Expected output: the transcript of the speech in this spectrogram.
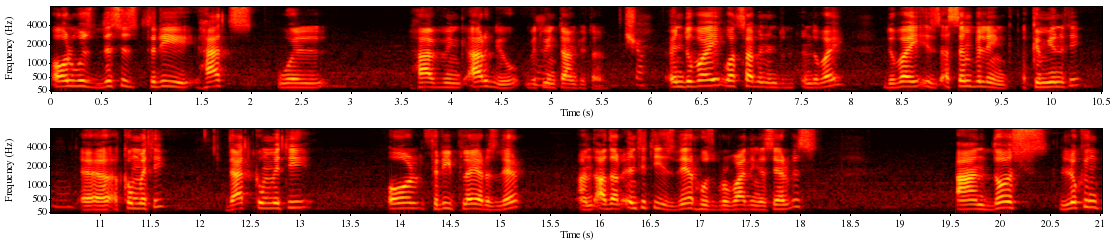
always this is three hats will having argue between mm. time to time. Sure. In Dubai, what's happening in, in Dubai? Dubai is assembling a community, mm. uh, a committee. That committee, all three players there, and other entities there who's providing a service, and those looking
